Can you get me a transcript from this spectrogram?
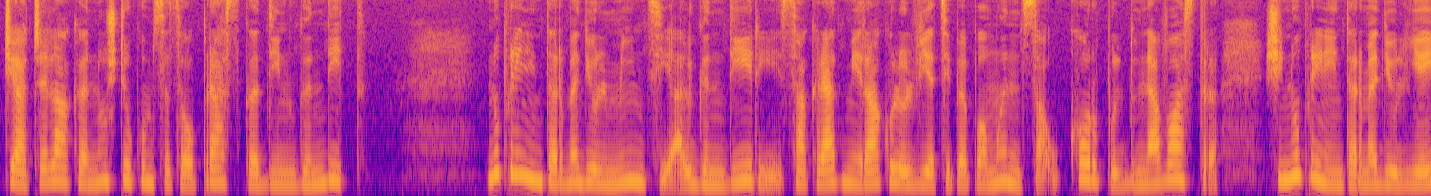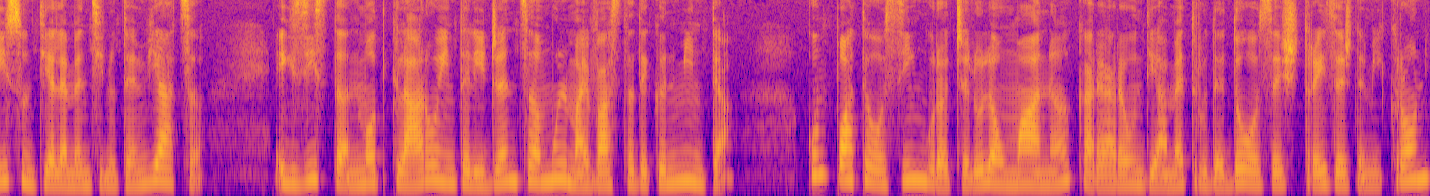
ci acela că nu știu cum să se oprească din gândit. Nu prin intermediul minții, al gândirii, s-a creat miracolul vieții pe pământ sau corpul dumneavoastră și nu prin intermediul ei sunt ele menținute în viață. Există în mod clar o inteligență mult mai vastă decât mintea. Cum poate o singură celulă umană, care are un diametru de 20-30 de microni,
